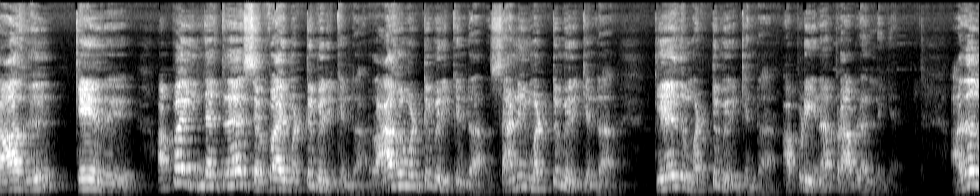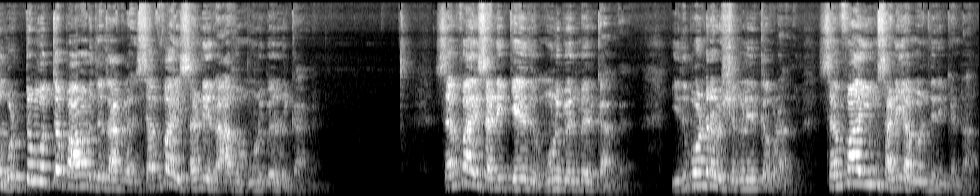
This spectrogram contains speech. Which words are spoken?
ராகு கேது. அப்ப இந்த இடத்துல செவ்வாய் மட்டும் இருக்கின்றார் ராகு மட்டும் இருக்கின்றார் சனி மட்டும் இருக்கின்றார் கேது மட்டும் இருக்கின்றார். அப்படின்னா ப்ராப்ளம் இல்லைங்க. அதாவது ஒட்டுமொத்த பாவரத்தை தாக்கல செவ்வாய் சனி ராகு மூணு பேர் இருக்காங்க. செவ்வாய் சனி கேது மூணு பேருமே இருக்காங்க. இது போன்ற விஷயங்கள் இருக்கக்கூடாது. செவ்வாயும் சனி அமர்ந்து இருக்கின்றார்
